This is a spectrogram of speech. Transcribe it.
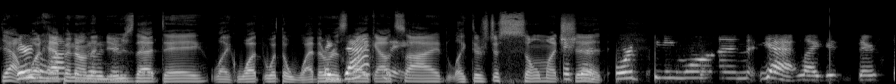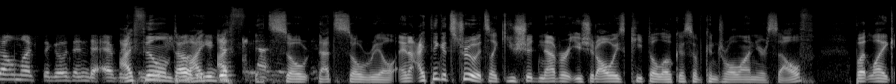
Yeah, There's what happened on the news into that day? Like what what the weather is like outside? Like there's just so much if shit. sports team one, yeah, like it, there's so much that goes into every. I filmed show my you I just can't- it's so that's so real. And I think it's true. It's like you should never you should always keep the locus of control on yourself. But like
